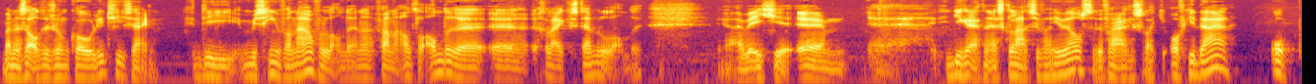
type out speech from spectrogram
Maar dan zal er zo'n coalitie zijn. Die misschien van NAVO-landen en van een aantal andere gelijkgestemde landen. Ja, weet je, ehm, eh, je krijgt een escalatie van je welste. De vraag is dat je, of je daar op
